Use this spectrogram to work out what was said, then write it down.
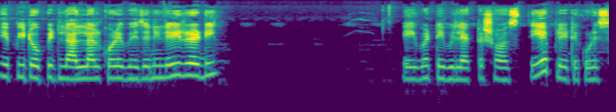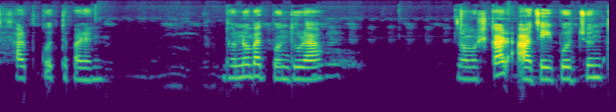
এপিট ওপিট লাল লাল করে ভেজে নিলেই রেডি এইবার টেবিলে একটা সস দিয়ে প্লেটে করে সার্ভ করতে পারেন। ধন্যবাদ বন্ধুরা। নমস্কার, আজ এই পর্যন্ত।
